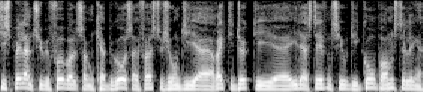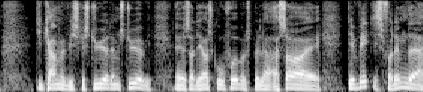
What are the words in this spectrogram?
de spiller en type fodbold, som kan begå sig i første division. De er rigtig dygtige uh, i deres defensiv, de er gode på omstillinger de kampe, vi skal styre, dem styrer vi. Øh, så det er også gode fodboldspillere. Og så øh, det vigtigste for dem der,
